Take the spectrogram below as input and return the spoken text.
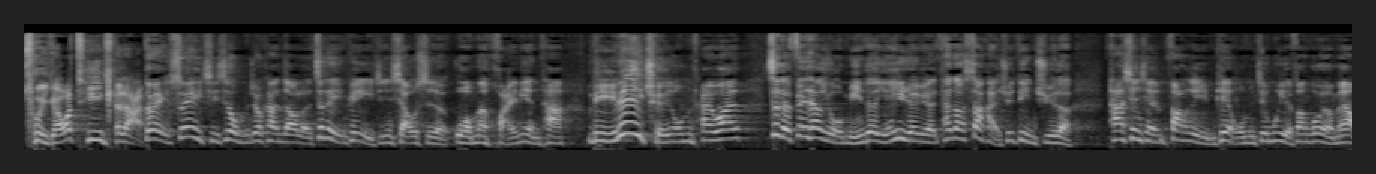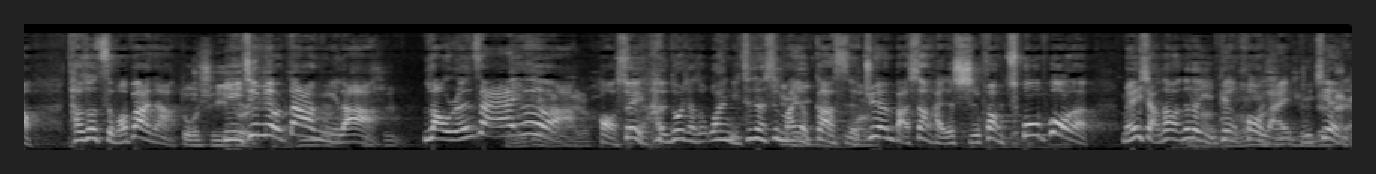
吹给我踢起来。对，所以其实我们就看到了这个影片已经消失了。我们怀念他，李立群，我们台湾这个非常有名的演艺人员，他到上海去定居了。他先前放了个影片，我们节目也放过，有没有？他说怎么办啊？多吃一已经没有大米啦，老人在挨饿啊。好，所以很多人讲说，哇，你真的是蛮有 gas 的，居然把上海的实况戳破了。没想到那个影片后来不见了，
